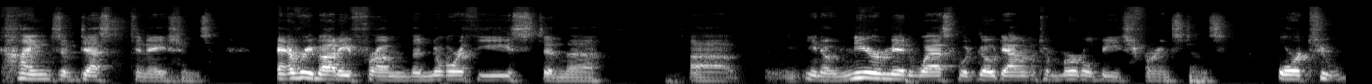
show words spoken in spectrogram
kinds of destinations. Everybody from the Northeast and the uh, you know near Midwest would go down to Myrtle Beach, for instance, or to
